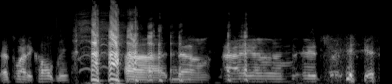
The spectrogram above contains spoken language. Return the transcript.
That's why they called me. Uh, no, I um, it's, it's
